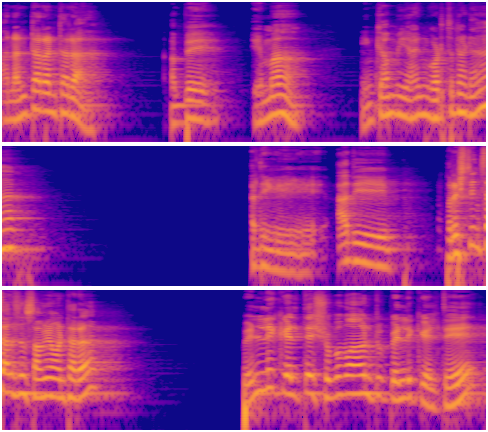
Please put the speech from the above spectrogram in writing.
అని అంటారంటారా? అబ్బే ఏమా ఇంకా మీ ఆయన కొడుతున్నాడా? అది అది ప్రశ్నించాల్సిన సమయం అంటారా? పెళ్ళికి వెళ్తే శుభమా అంటూ పెళ్ళికి వెళ్తే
